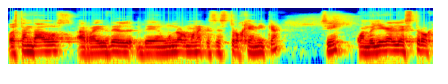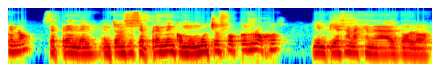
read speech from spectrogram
o están dados a raíz de, una hormona que es estrogénica, ¿sí? Cuando llega el estrógeno, se prenden. Entonces se prenden como muchos focos rojos y empiezan a generar dolor.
